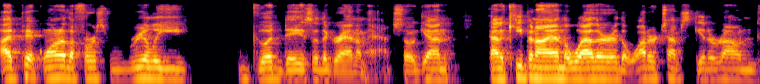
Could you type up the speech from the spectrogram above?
I'd pick one of the first really good days of the Grannom hatch. So again, kind of keep an eye on the weather. The water temps get around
